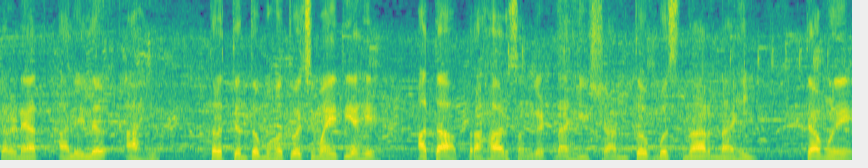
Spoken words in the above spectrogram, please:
करण्यात आलेलं आहे. तर अत्यंत महत्त्वाची माहिती आहे आता प्रहार संघटना ही शांत बसणार नाही. त्यामुळे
